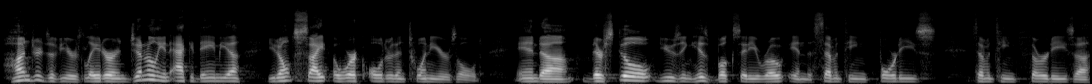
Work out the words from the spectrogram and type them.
hundreds of years later. And generally in academia, you don't cite a work older than 20 years old. And uh, they're still using his books that he wrote in the 1740s, 1730s.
